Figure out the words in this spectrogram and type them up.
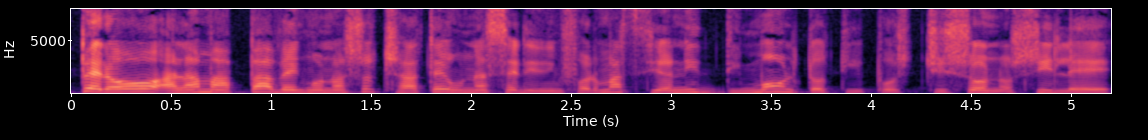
però alla mappa vengono associate una serie di informazioni di molto tipo. Ci sono sì le,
